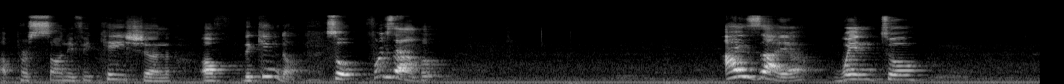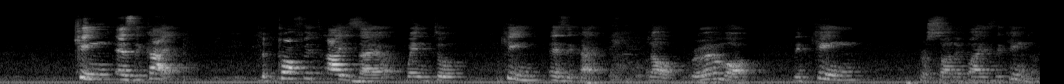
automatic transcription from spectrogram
a personification of the kingdom. So, for example, Isaiah went to King Ezekiah. The prophet Isaiah went to King Ezekiah. Now, remember, the king personifies the kingdom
